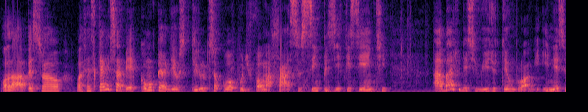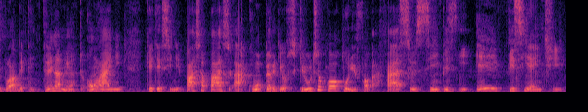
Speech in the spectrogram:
Olá pessoal, vocês querem saber como perder os quilos do seu corpo de forma fácil, simples e eficiente? Abaixo desse vídeo tem um blog e nesse blog tem treinamento online que te ensina passo a passo a como perder os quilos do seu corpo de forma fácil, simples e eficiente.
